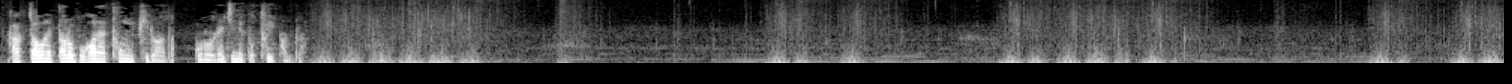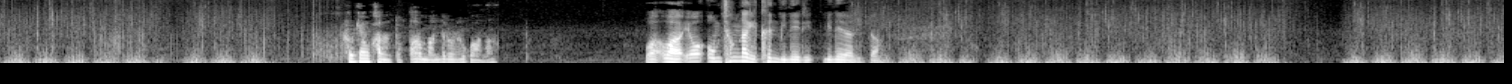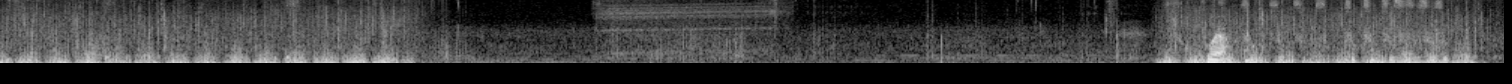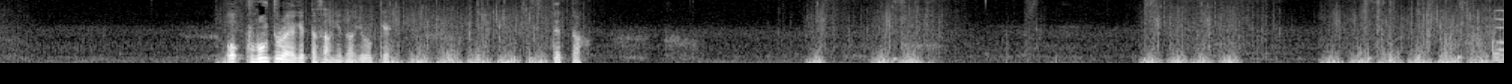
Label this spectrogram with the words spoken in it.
각 자원에 따로 보관할 통이 필요하다. 고로 레진에 또 투입한다. 흑연칸은 또 따로 만들어주고 하나? 와, 와, 여, 엄청나게 큰 미네리, 미네랄 있다. 뚫어야겠다, 상에다. 이렇게. 됐다.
